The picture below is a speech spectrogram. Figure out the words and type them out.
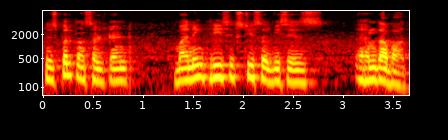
Principal Consultant, Mining 360 Services, Ahmedabad.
